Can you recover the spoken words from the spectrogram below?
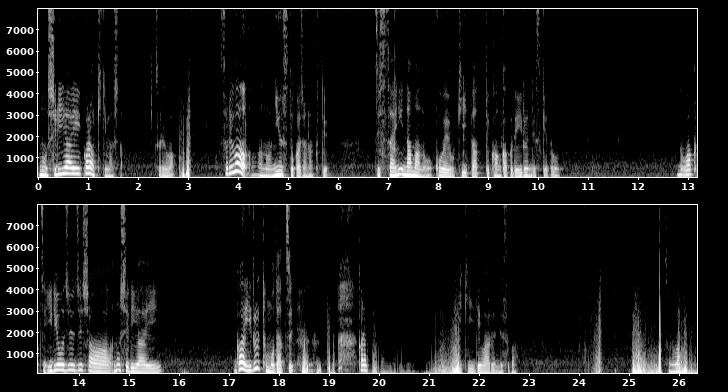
もう知り合いから聞きました。それは。それはあのニュースとかじゃなくて実際に生の声を聞いたって感覚でいるんですけどワクチン医療従事者の知り合いがいる友達 から聞いたんですけど響きではあるんですがそのワクチン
